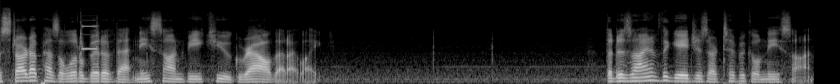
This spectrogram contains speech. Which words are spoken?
The startup has a little bit of that Nissan VQ growl that I like. The design of the gauges are typical Nissan,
